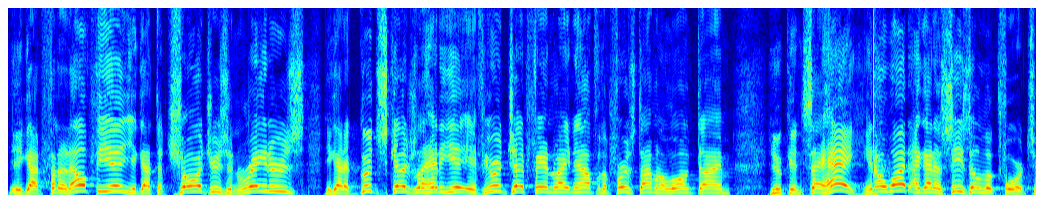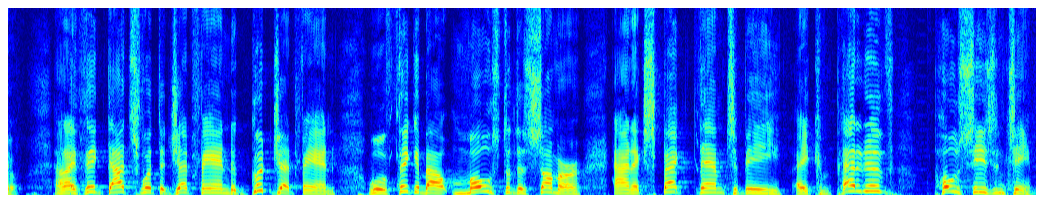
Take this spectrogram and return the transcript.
You got Philadelphia. You got the Chargers and Raiders. You got a good schedule ahead of you. If you're a Jet fan right now for the first time in a long time, you can say, hey, you know what? I got a season to look forward to. And I think that's what the Jet fan, the good Jet fan, will think about most of the summer and expect them to be a competitive postseason team.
